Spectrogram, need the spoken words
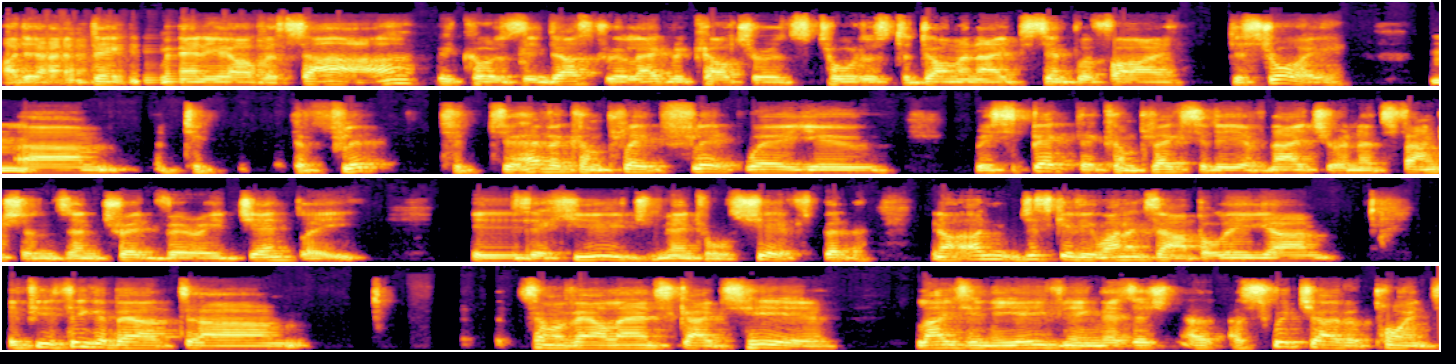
I don't think many of us are because industrial agriculture has taught us to dominate, simplify, destroy. Mm. Um, to, to flip, to, to have a complete flip where you respect the complexity of nature and its functions and tread very gently is a huge mental shift. But you know, I'll just give you one example. The, um, if you think about um, some of our landscapes here, late in the evening, there's a, a switchover point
